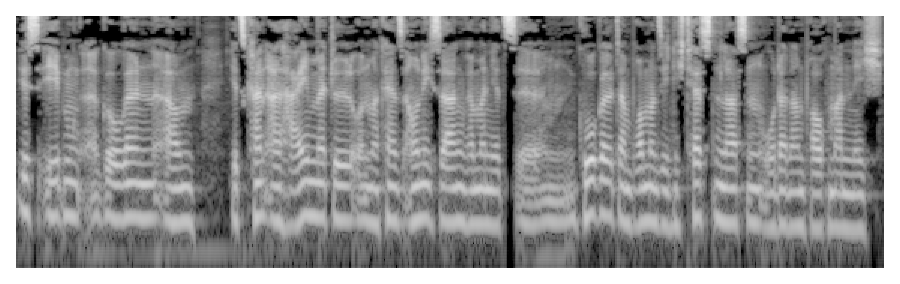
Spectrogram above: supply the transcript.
ist eben äh, Gurgeln ähm, jetzt kein Allheilmittel und man kann jetzt auch nicht sagen, wenn man jetzt ähm, gurgelt, dann braucht man sich nicht testen lassen oder dann braucht man nicht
